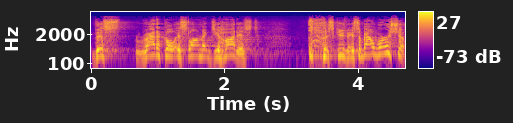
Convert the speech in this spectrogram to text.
this radical Islamic jihadist, excuse me, it's about worship.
